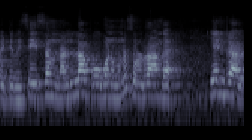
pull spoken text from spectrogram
வீட்டு விசேஷம் நல்லா போகணும்னு சொல்கிறாங்க என்றாள்.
